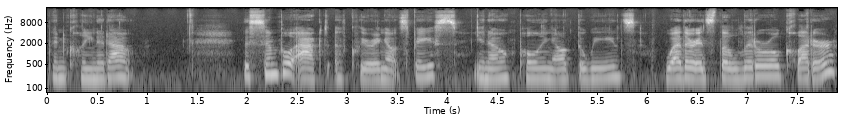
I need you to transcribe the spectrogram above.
Then clean it out. The simple act of clearing out space, you know, pulling out the weeds, whether it's the literal clutter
